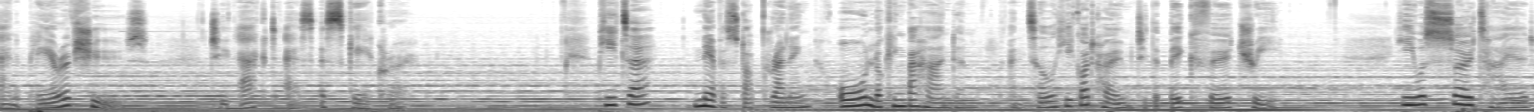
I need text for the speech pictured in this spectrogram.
and a pair of shoes to act as a scarecrow. Peter never stopped running or looking behind him until he got home to the big fir tree. He was so tired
